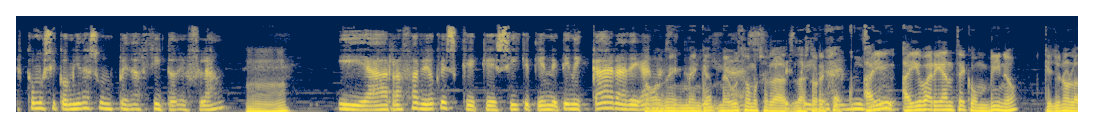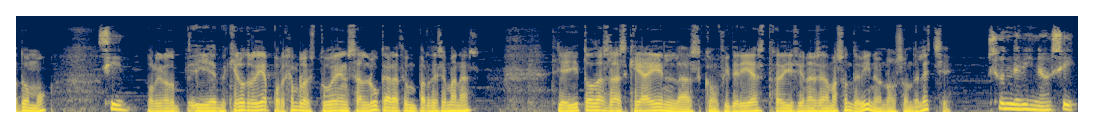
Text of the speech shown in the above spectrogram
es como si comieras un pedacito de flan. Y a Rafa veo que es que, que sí, que tiene, tiene cara de No, ganas me, de me gustan mucho la- Estoy las torrijas. Hay, hay variante con vino, que yo no la tomo, Sí, porque no- y es que el otro día, por ejemplo, estuve en Sanlúcar hace un par de semanas, y allí todas las que hay en las confiterías tradicionales además son de vino, no son de leche. son de vino, sí.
